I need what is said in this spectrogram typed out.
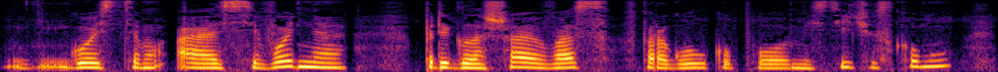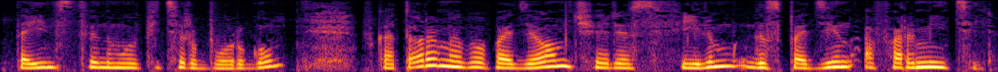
гостем, а сегодня приглашаю вас в прогулку по мистическому, таинственному Петербургу, в который мы попадем через фильм «Господин оформитель»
